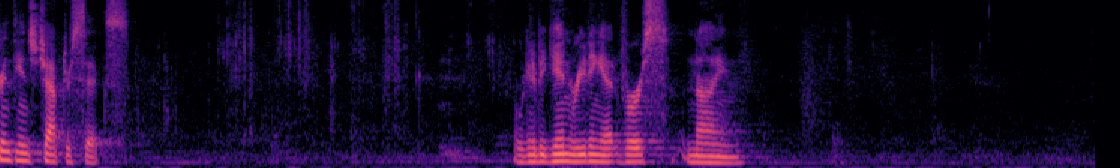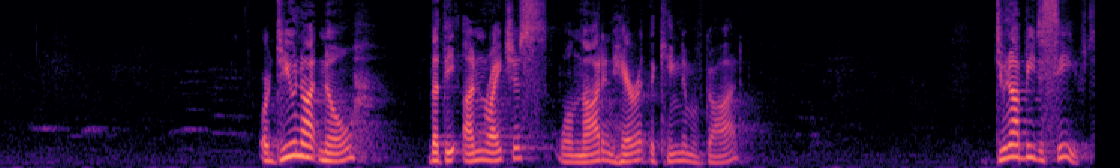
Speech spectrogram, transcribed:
Corinthians chapter 6. We're going to begin reading at verse 9. Or do you not know that the unrighteous will not inherit the kingdom of God? Do not be deceived.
